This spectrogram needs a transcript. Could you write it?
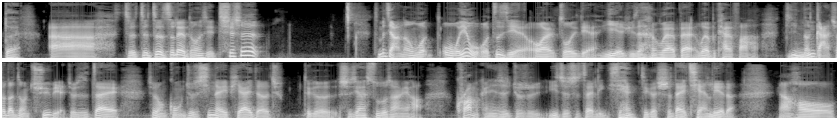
对，啊，这这这之类的东西，其实怎么讲呢？我我因为我自己也偶尔做一点业余的 Web Web 开发哈，你能感受到这种区别，就是在这种工就是新的 API 的这个实现速度上也好，Chrome 肯定是就是一直是在领先这个时代前列的，然后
